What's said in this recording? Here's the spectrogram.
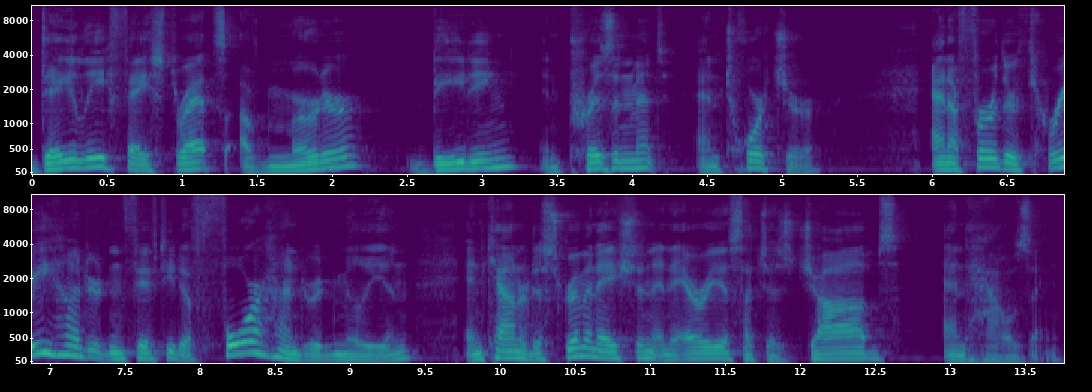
daily face threats of murder, beating, imprisonment, and torture and a further 350 to 400 million encounter discrimination in areas such as jobs and housing.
